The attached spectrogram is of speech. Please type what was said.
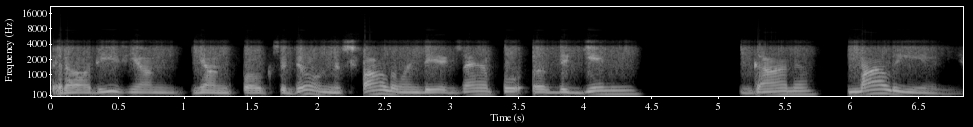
that all these young young folks are doing is following the example of the Guinea, Ghana, Mali Union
